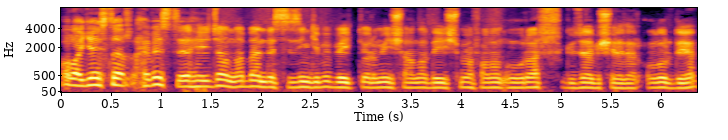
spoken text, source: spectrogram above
Valla gençler hevesle, heyecanla ben de sizin gibi bekliyorum. İnşallah değişime falan uğrar. Güzel bir şeyler olur diye.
